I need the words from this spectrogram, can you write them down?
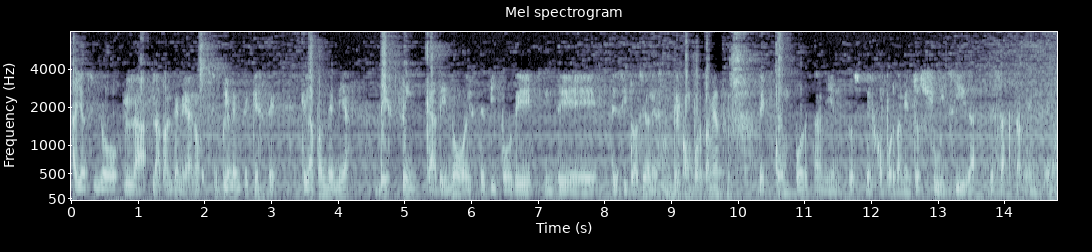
haya sido la, la pandemia, ¿no? Simplemente que, este, que la pandemia desencadenó este tipo de, de, de situaciones, de comportamientos. De comportamientos, del comportamiento suicida, exactamente, ¿no?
